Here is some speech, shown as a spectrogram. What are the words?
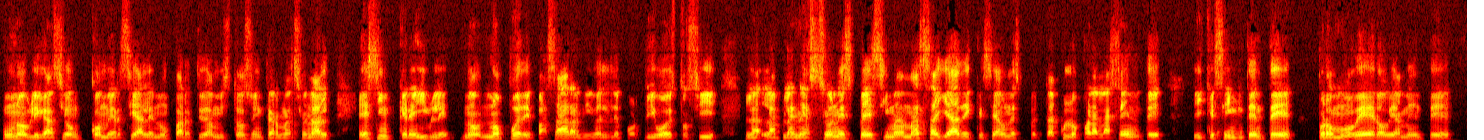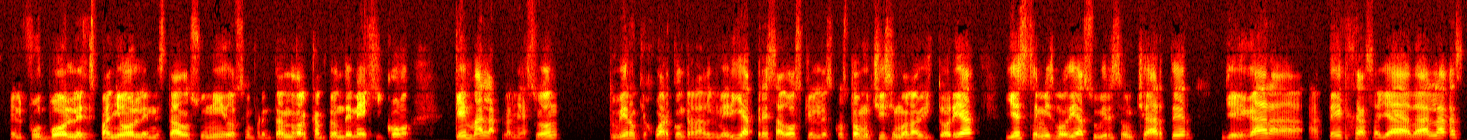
una obligación comercial en un partido amistoso internacional es increíble, no, no puede pasar a nivel deportivo, esto sí, la, la, planeación es pésima, más allá de que sea un espectáculo para la gente y que se intente promover, obviamente, el fútbol español en Estados Unidos enfrentando al campeón de México, qué mala planeación tuvieron que jugar contra la Almería 3 a 2, que les costó muchísimo la victoria, y ese mismo día subirse a un charter llegar a, Texas, allá a Dallas,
